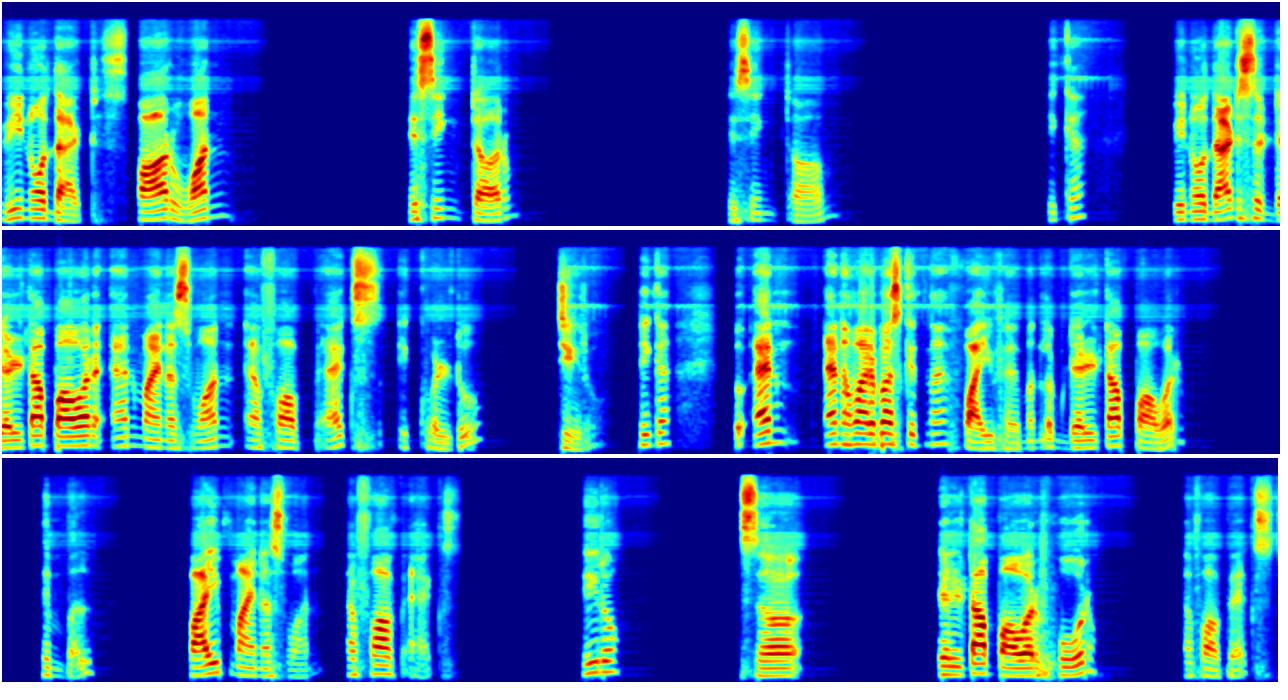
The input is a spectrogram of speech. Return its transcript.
we know that for one missing term missing term ठीक है? Know that is the delta power n minus 1 f of x equal to 0 ठीक है? तो n n हमारे पास कितना है? फाइव है। मतलब delta power simple 5 minus one f of x zero so delta power 4 f of x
